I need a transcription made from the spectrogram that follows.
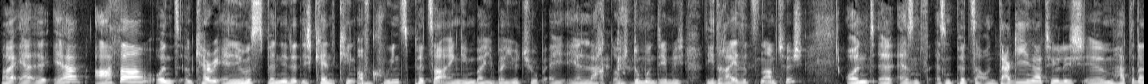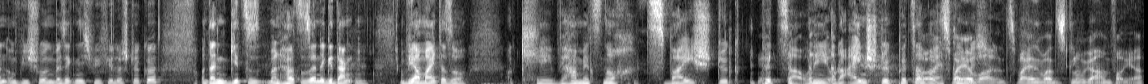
Wa? Er, äh, er, Arthur und, Carrie, ey, ihr müsst, wenn ihr das nicht kennt, King of Queens Pizza eingeben bei, bei YouTube, ey, ihr lacht euch dumm und dämlich. Die drei sitzen am Tisch und äh, essen, essen Pizza. Und Dougie natürlich ähm, hatte dann irgendwie schon, weiß ich nicht wie viele Stücke. Und dann geht so, man hört so seine Gedanken. Und wie er meinte so, okay, wir haben jetzt noch zwei Stück Pizza, oder, nee, oder ein Stück Pizza Aber weiß, zwei waren, zwei waren es, glaube ich, am Anfang, ja.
